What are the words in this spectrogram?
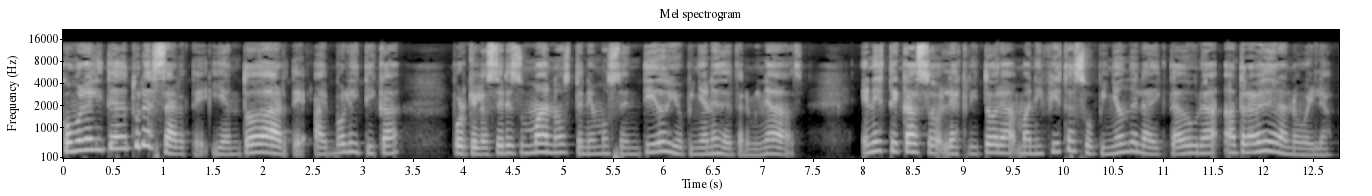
Como la literatura es arte y en toda arte hay política, porque los seres humanos tenemos sentidos y opiniones determinadas. En este caso, la escritora manifiesta su opinión de la dictadura a través de la novela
